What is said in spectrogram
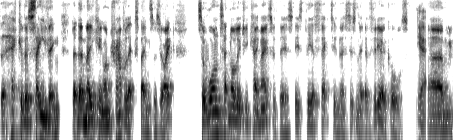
the heck of a saving that they're making on travel expenses, right? So one technology came out of this is the effectiveness, isn't it, of video calls? Yeah. Um,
